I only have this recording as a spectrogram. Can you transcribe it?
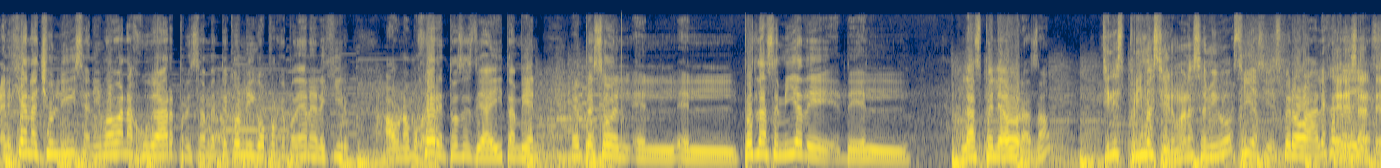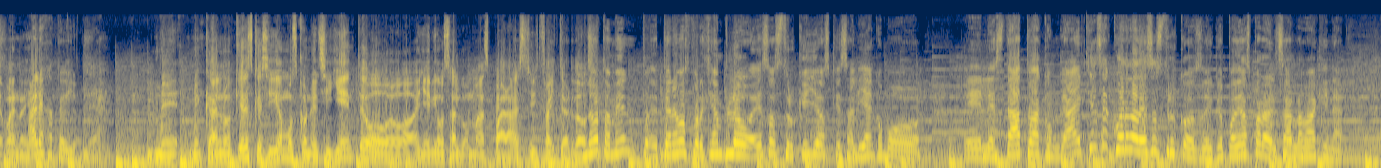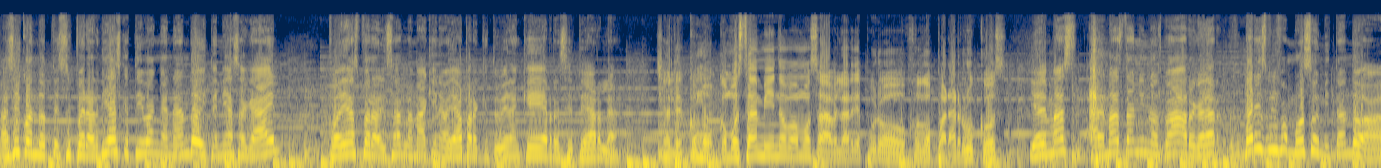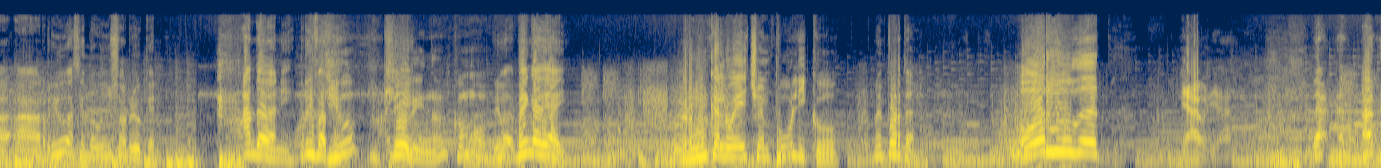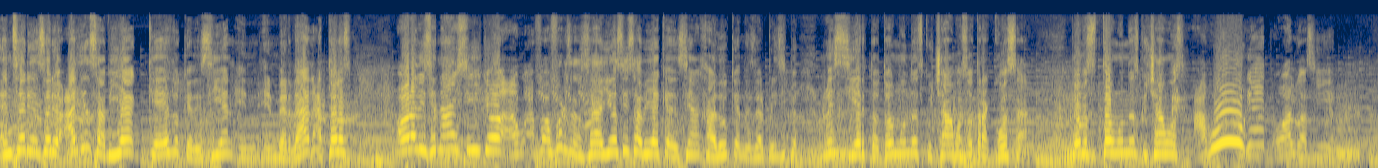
elegían a Chun-Li y se animaban a jugar precisamente conmigo porque podían elegir a una mujer. Entonces, de ahí también empezó el, el- el- pues la semilla de, de el- las peleadoras, ¿no? ¿Tienes primas y hermanas, amigo? Sí, así es, pero aléjate de Interesante, ellas. bueno, ya. Aléjate de ellos. Me, me calmo. ¿Quieres que sigamos con el siguiente o añadimos algo más para Street Fighter 2? No, también tenemos, por ejemplo, esos truquillos que salían como eh, la estatua con Gael. ¿Quién se acuerda de esos trucos de que podías paralizar la máquina? Así cuando te superardías que te iban ganando y tenías a Gael, podías paralizar la máquina ya para que tuvieran que resetearla. Chale, como, como están viendo, vamos a hablar de puro juego para rucos. Y además, además Dani nos va a regalar. Dani es muy famoso imitando a, a Ryu haciendo un Shoryuken. Anda, Dani, rífate. ¿Yo? Sí. ¿no? ¿Cómo? Venga de ahí, Pero nunca lo he hecho en público. no importa. Oriuget. Ya, güey, ya. En serio, en serio, ¿alguien sabía qué es lo que decían en, en verdad? A todos. Ahora dicen, ay, sí, yo, a, a fuerzas, o sea, yo sí sabía que decían Hadouken desde el principio. No es cierto, todo el mundo escuchábamos otra cosa. Todo, todo el mundo escuchábamos Abuget o algo así.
